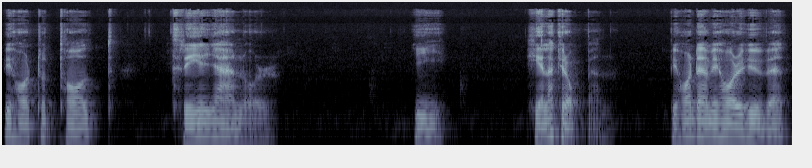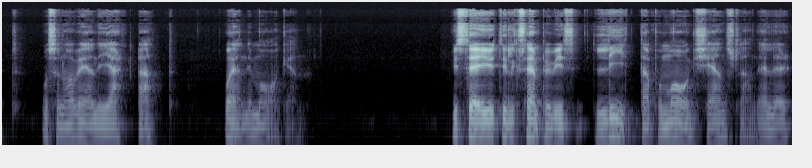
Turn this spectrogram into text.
Vi har totalt tre hjärnor i hela kroppen. Vi har den vi har i huvudet och sen har vi en i hjärtat och en i magen. Vi säger ju till exempelvis lita på magkänslan eller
